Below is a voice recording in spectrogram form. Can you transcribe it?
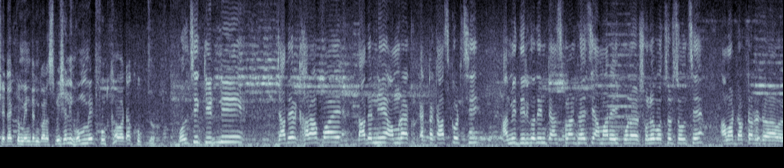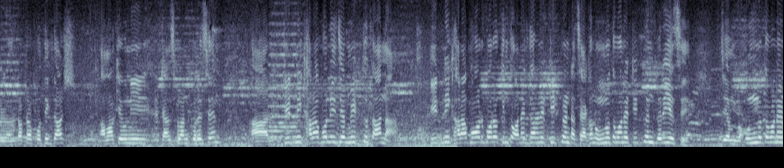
সেটা একটু মেনটেন করা। স্পেশালি হোমমেড ফুড খাওয়াটা খুব জরুরি। বলছি, কিডনি যাদের খারাপ হয়, তাদের নিয়ে আমরা একটা কাজ করছি। আমি দীর্ঘদিন ট্রান্সপ্লান্ট হয়েছি, আমার এই ষোলো বছর চলছে। আমার ডক্টর ডক্টর প্রতীক দাস, আমাকে উনি ট্রান্সপ্লান্ট করেছেন। আর কিডনি খারাপ হলেই যে মৃত্যু তা না। কিডনি খারাপ হওয়ার পরও কিন্তু অনেক ধরনের ট্রিটমেন্ট আছে। এখন উন্নত মানের ট্রিটমেন্ট বেরিয়েছে। যে উন্নত মানের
